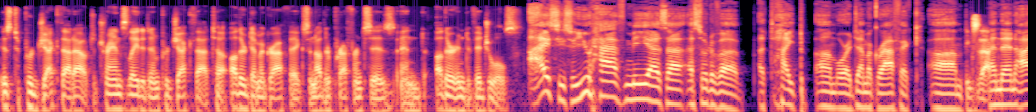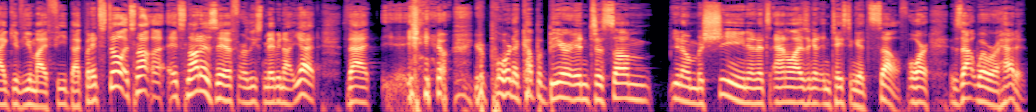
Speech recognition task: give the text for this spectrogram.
is to project that out, to translate it and project that to other demographics and other preferences and other individuals. I see. So you have me as a, a sort of a, a type um, or a demographic, um, exactly, and then I give you my feedback. But it's still it's not it's not as if, or at least maybe not yet, that you know you're pouring a cup of beer into some you know machine and it's analyzing it and tasting itself. Or is that where we're headed?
